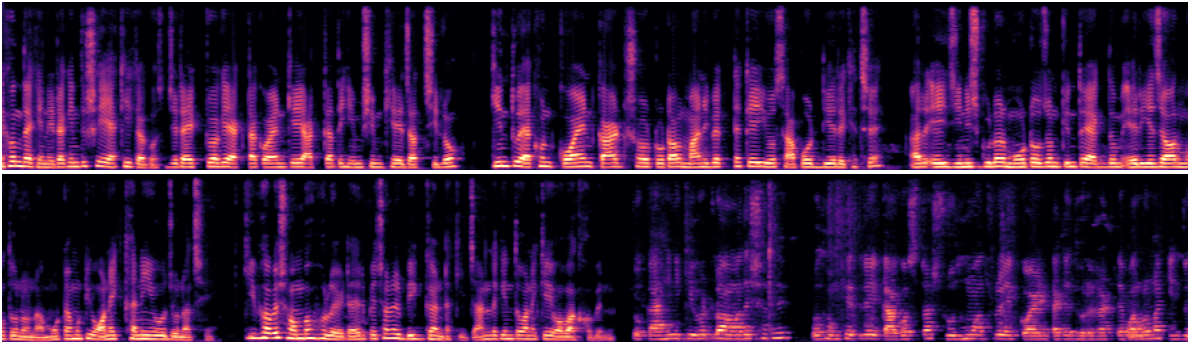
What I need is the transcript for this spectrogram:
এখন দেখেন, এটা কিন্তু সেই একই কাগজ, যেটা একটু আগে একটা কয়েনকে আটকাতে হিমশিম খেয়ে যাচ্ছিল। কিন্তু এখন কয়েন কার্ড সহ টোটাল মানিব্যাগটাকেই ও সাপোর্ট দিয়ে রেখেছে। আর এই জিনিসগুলোর মোট ওজন কিন্তু একদম এড়িয়ে যাওয়ার মতনও না, মোটামুটি অনেকখানি ওজন আছে। কীভাবে সম্ভব হলো এটা? এর পেছনের বিজ্ঞানটা কি? জানলে কিন্তু অনেকেই অবাক হবেন। তো কাহিনী কি ঘটলো আমাদের সাথে? প্রথম ক্ষেত্রে এই কাগজটা শুধুমাত্র এই কয়েনটাকে ধরে রাখতে পারল না, কিন্তু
